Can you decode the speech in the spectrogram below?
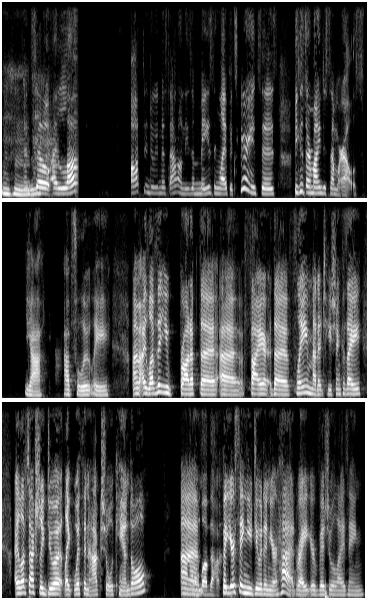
mm-hmm. and so i love often do we miss out on these amazing life experiences because our mind is somewhere else. Yeah, absolutely. Um, I love that you brought up the uh, fire, the flame meditation because I I love to actually do it like with an actual candle. Um, I love that. But you're saying you do it in your head, right? You're visualizing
